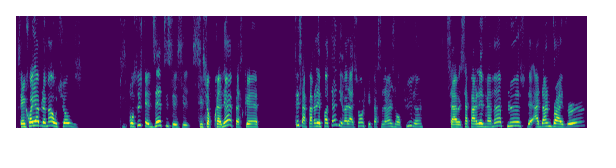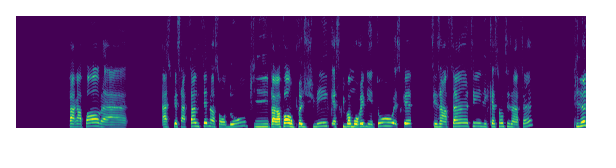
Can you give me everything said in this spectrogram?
c'est incroyablement autre chose. Puis c'est pour ça que je te disais, c'est surprenant parce que, tu sais, ça parlait pas tant des relations avec les personnages non plus, là ça, ça, parlait vraiment plus de Adam Driver par rapport à, à ce que sa femme fait dans son dos, puis par rapport aux produits chimiques, est-ce qu'il va mourir bientôt, est-ce que ses enfants, les questions de ses enfants. Puis là,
